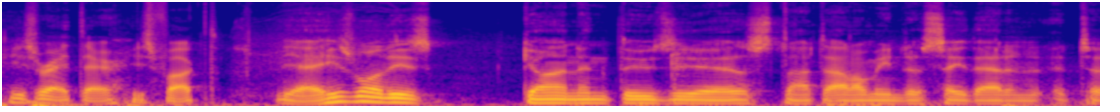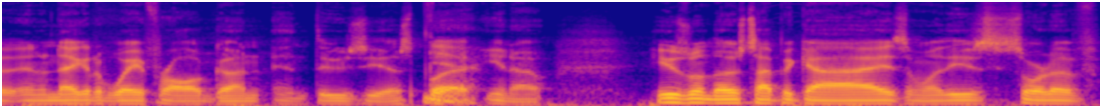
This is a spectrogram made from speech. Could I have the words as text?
He's right there. He's fucked. Yeah, he's one of these gun enthusiasts. Not I don't mean to say that in, to, in a negative way for all gun enthusiasts, but Yeah. you know, he was one of those type of guys and one of these sort of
